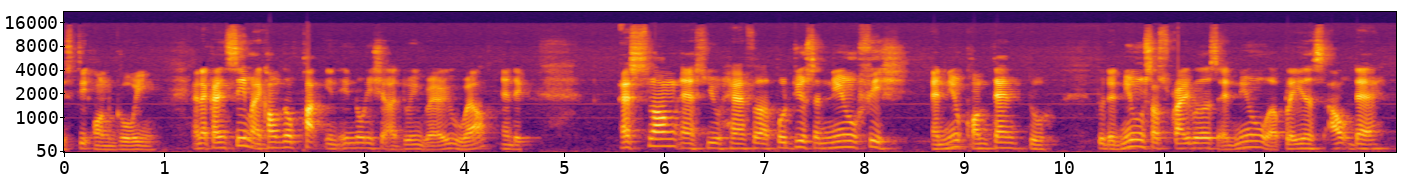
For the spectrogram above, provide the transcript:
is still ongoing. And I can see my counterpart in Indonesia are doing very well. And they, as long as you have uh, produced a new fish and new content to to the new subscribers and new uh, players out there,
